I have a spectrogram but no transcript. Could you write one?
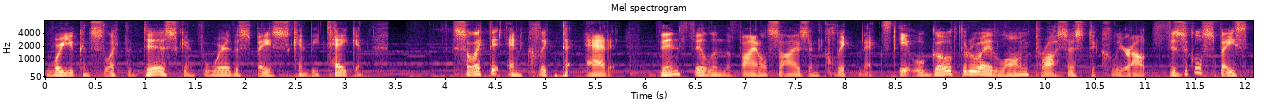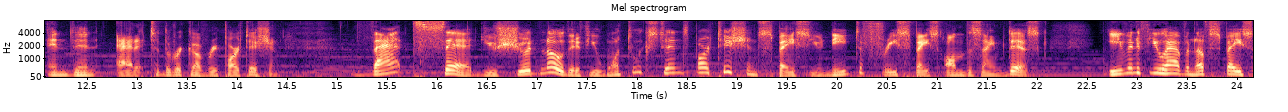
where you can select the disk and for where the space can be taken. Select it and click to add it then fill in the final size and click Next. It will go through a long process to clear out physical space and then add it to the recovery partition. That said, you should know that if you want to extend partition space, you need to free space on the same disk. Even if you have enough space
